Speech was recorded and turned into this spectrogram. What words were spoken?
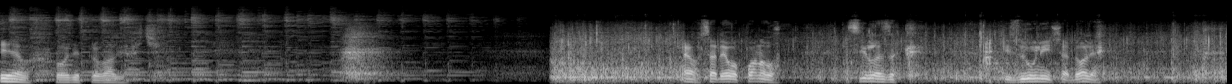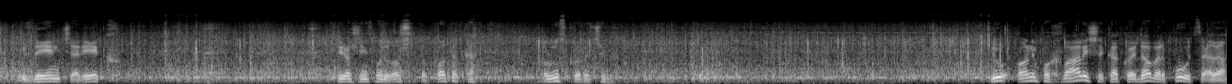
I evo, ovdje je provalio već. Evo sad evo ponovo silazak iz Runića dolje uz Denića rijeku. Još nismo došli do potoka, ali uskoro ćemo. Oni pohvališe kako je dobar put sada.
